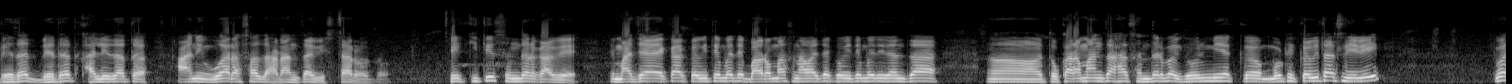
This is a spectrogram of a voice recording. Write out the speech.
भेदत भेदत खाली जातं आणि वर असा झाडांचा विस्तार होतो. हे किती सुंदर काव्य आहे. माझ्या एका कवितेमध्ये बारोमास नावाच्या कवितेमध्ये त्यांचा तुकारामांचा हा संदर्भ घेऊन मी एक मोठी कविताच लिहिली. किंवा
